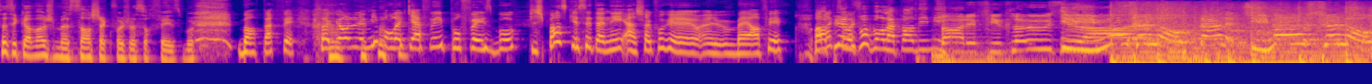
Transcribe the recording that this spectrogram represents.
Ça, c'est comment je me sens chaque fois que je vais sur Facebook. Bon, parfait. Fait qu'on l'a mis pour le café, pour Facebook. Puis je pense que cette année, à chaque fois que, euh, ben en fait, Ah, puis que ça une fois pour la pandémie. But if you close your emotional damage, emotional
